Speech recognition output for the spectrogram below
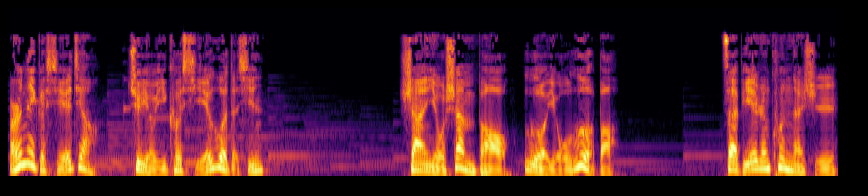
而那个鞋匠却有一颗邪恶的心。善有善报，恶有恶报。在别人困难时，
